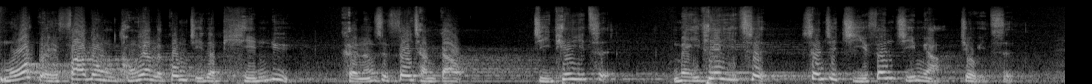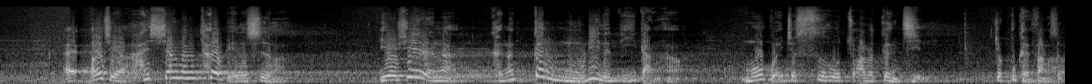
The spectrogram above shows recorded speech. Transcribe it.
魔鬼发动同样的攻击的频率可能是非常高，几天一次，每天一次，甚至几分几秒就一次。哎，而且还相当特别的是哈，有些人呢，可能更努力的抵挡哈，魔鬼就似乎抓得更紧，就不肯放手。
